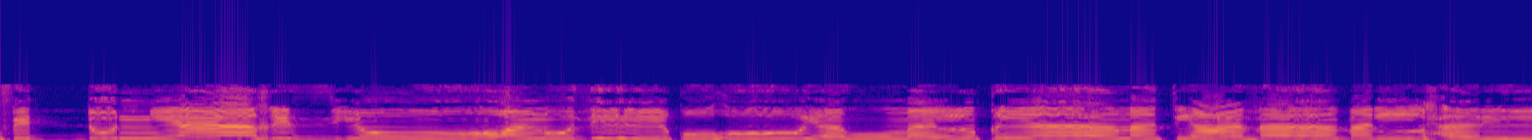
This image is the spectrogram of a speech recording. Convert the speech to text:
في الدنيا القيامة عذاب الحريق.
